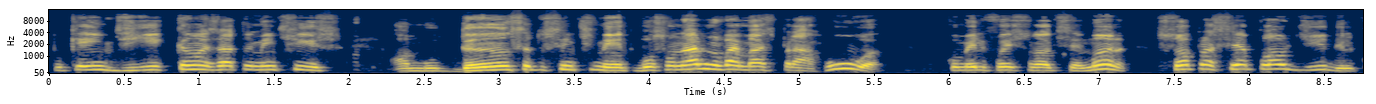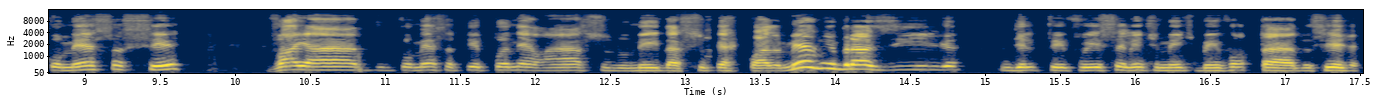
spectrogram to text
porque indicam exatamente isso. A mudança do sentimento. Bolsonaro não vai mais para a rua, como ele foi esse final de semana, só para ser aplaudido. Ele começa a ser vaiado, começa a ter panelaço no meio da superquadra, mesmo em Brasília, onde ele foi excelentemente bem votado. Ou seja,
